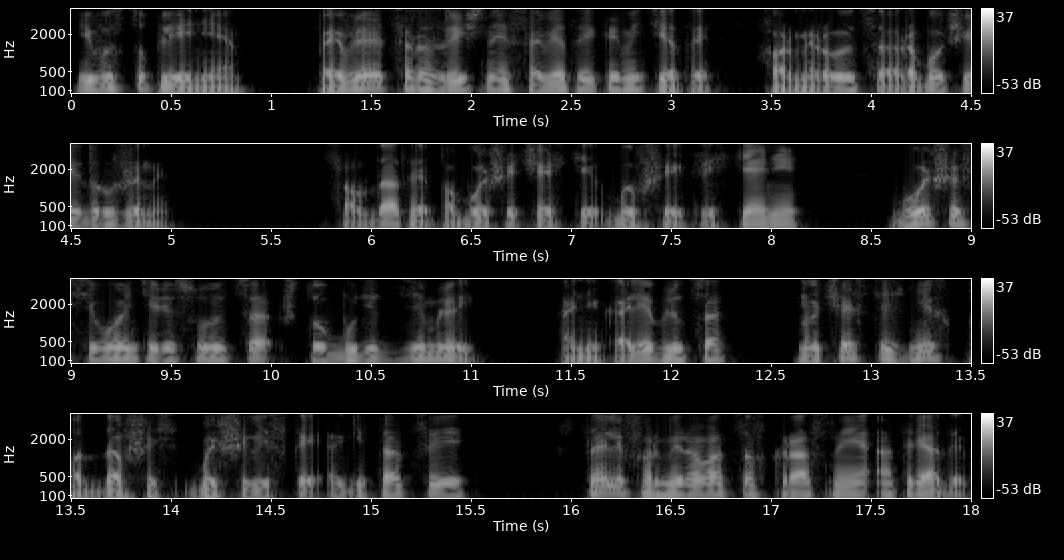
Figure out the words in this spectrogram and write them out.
и выступления, появляются различные советы и комитеты, формируются рабочие дружины. Солдаты, по большей части бывшие крестьяне, больше всего интересуются, что будет с землей. Они колеблются, но часть из них, поддавшись большевистской агитации, стали формироваться в красные отряды,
